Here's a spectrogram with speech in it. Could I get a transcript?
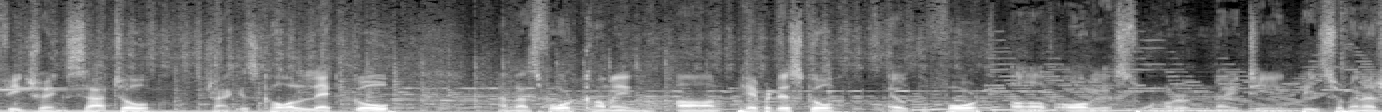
Featuring Sato. The track is called Let Go, and that's forthcoming on Paper Disco out the 4th of August, 119 beats per minute.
